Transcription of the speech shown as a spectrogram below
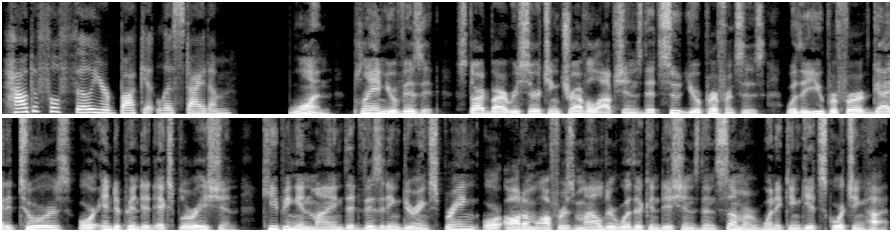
How to fulfill your bucket list item. 1. Plan your visit. Start by researching travel options that suit your preferences, whether you prefer guided tours or independent exploration, keeping in mind that visiting during spring or autumn offers milder weather conditions than summer when it can get scorching hot.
